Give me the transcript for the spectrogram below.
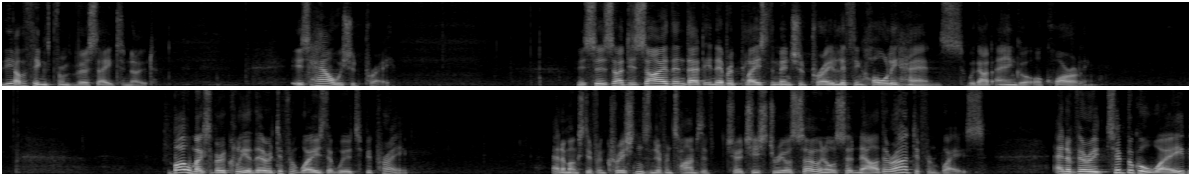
The other thing from verse 8 to note is how we should pray. He says, I desire then that in every place the men should pray, lifting holy hands without anger or quarreling. The Bible makes it very clear there are different ways that we're to be praying. And amongst different Christians in different times of church history or so, and also now, there are different ways. And a very typical way,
